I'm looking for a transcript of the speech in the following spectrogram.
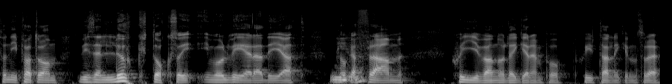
som ni pratar om, det finns en lukt också involverad i att plocka Mm. fram skivan och lägga den på skivtallriken och sådär.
